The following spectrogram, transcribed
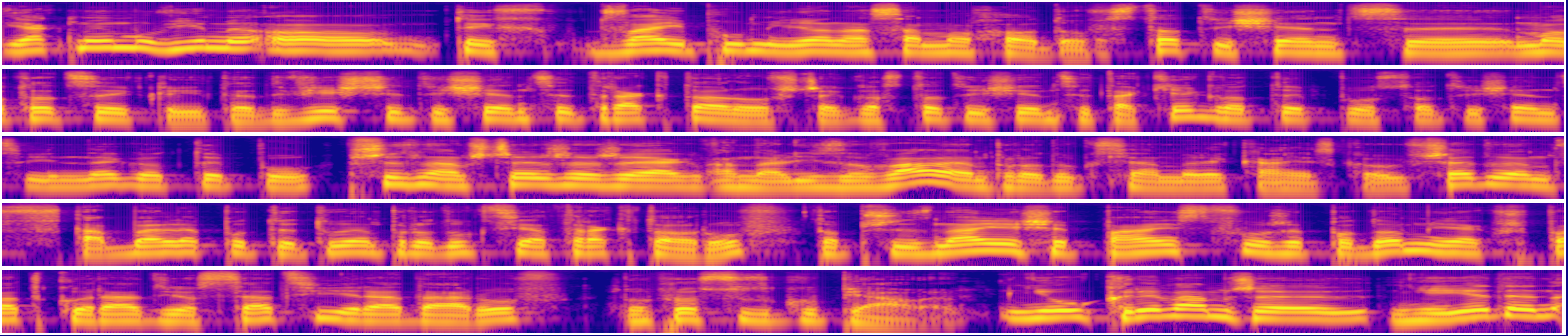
jak my mówimy o tych 2,5 miliona samochodów, 100 tysięcy motocykli, te 200 tysięcy traktorów, z czego 100 tysięcy takiego typu, 100 tysięcy innego typu, przyznam szczerze, że jak analizowałem produkcję amerykańską i wszedłem w tabelę pod tytułem produkcja traktorów, to przyznaję się Państwu, że podobnie jak w przypadku radiostacji i radarów, po prostu zgłupiałem. Nie ukrywam, że nie jeden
